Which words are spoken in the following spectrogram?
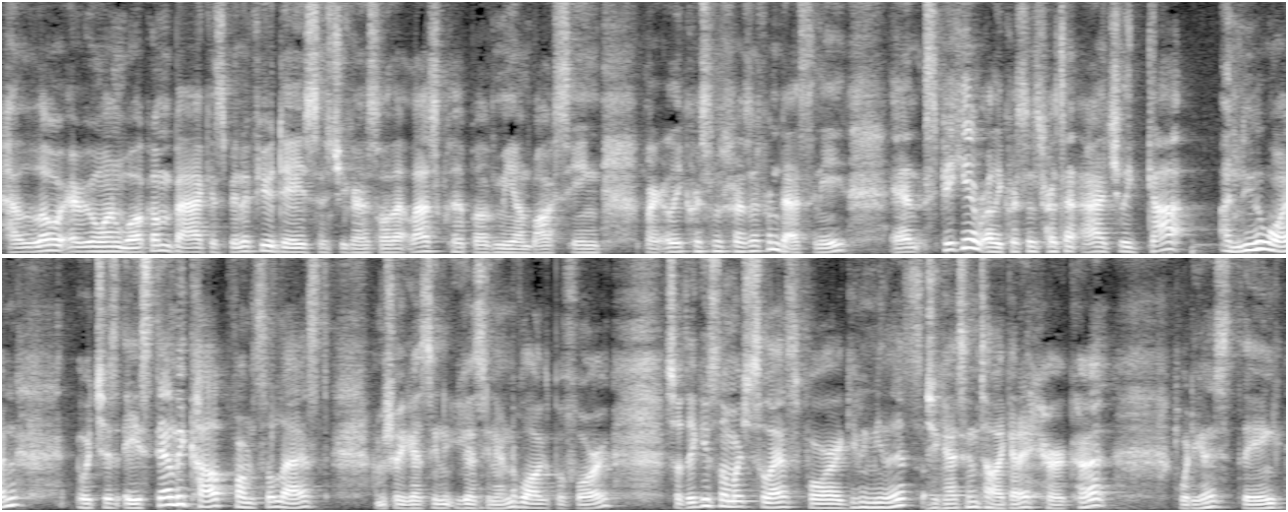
Hello everyone, welcome back. It's been a few days since you guys saw that last clip of me unboxing my early Christmas present from Destiny. And speaking of early Christmas present, I actually got a new one, which is a Stanley Cup from Celeste. I'm sure you guys seen you guys seen it in the vlogs before. So thank you so much, Celeste, for giving me this. As you guys can tell, I got a haircut. What do you guys think?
